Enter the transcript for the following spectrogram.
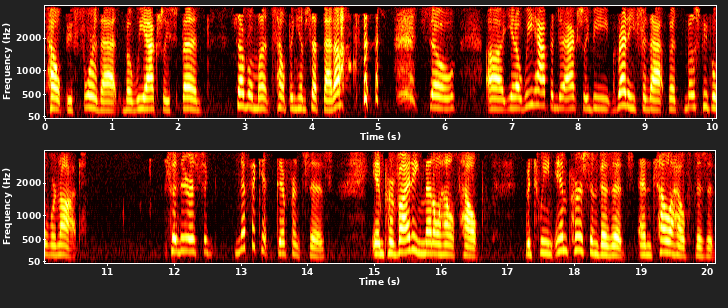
help before that, but we actually spent several months helping him set that up. so, uh, you know, we happened to actually be ready for that, but most people were not. So there are significant differences in providing mental health help between in-person visits and telehealth visits.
